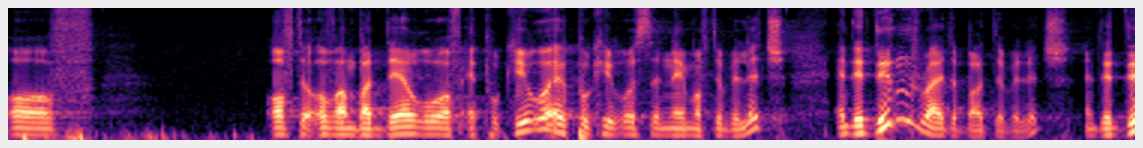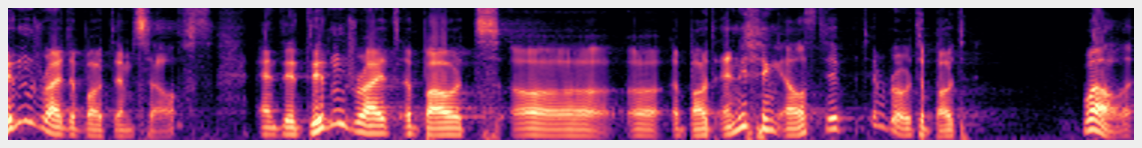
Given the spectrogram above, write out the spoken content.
of, of the Ovambanderu of Epukiro. Epukiro is the name of the village. And they didn't write about the village, and they didn't write about themselves, and they didn't write about, uh, uh, about anything else. They, they wrote about, well,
